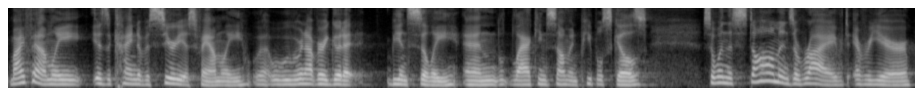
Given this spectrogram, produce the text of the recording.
My family is a kind of a serious family. We were not very good at being silly and lacking some in people skills. So when the Stallmans arrived every year,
